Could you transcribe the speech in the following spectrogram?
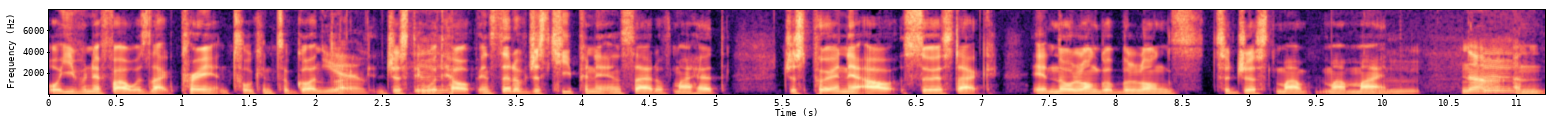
or even if I was like praying, talking to God, Yeah. like just it would Mm. help instead of just keeping it inside of my head, just putting it out. So it's like it no longer belongs to just my my mind, Mm. No. Mm. and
